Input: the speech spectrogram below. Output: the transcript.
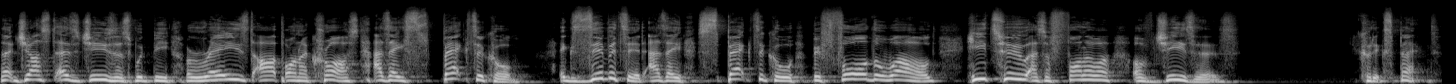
that just as Jesus would be raised up on a cross as a spectacle exhibited as a spectacle before the world, he too, as a follower of Jesus, could expect.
